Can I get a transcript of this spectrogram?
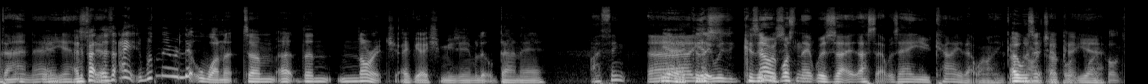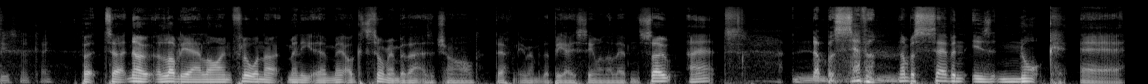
Dan Air, yeah. yes, in fact, yeah. there's wasn't there a little one at um at the Norwich Aviation Museum, a little Dan Air? I think. Uh, yeah, because yes. it was because no, it, was, it wasn't. It was. Uh, that's, that was Air UK. That one, I think. Oh, was Norwich it? Airport, Okay, my Yeah. apologies. Okay. But uh, no, a lovely airline. Flew on that many. Uh, I can still remember that as a child. Definitely remember the BAC 111. So at Number seven. number seven is Nok Air,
